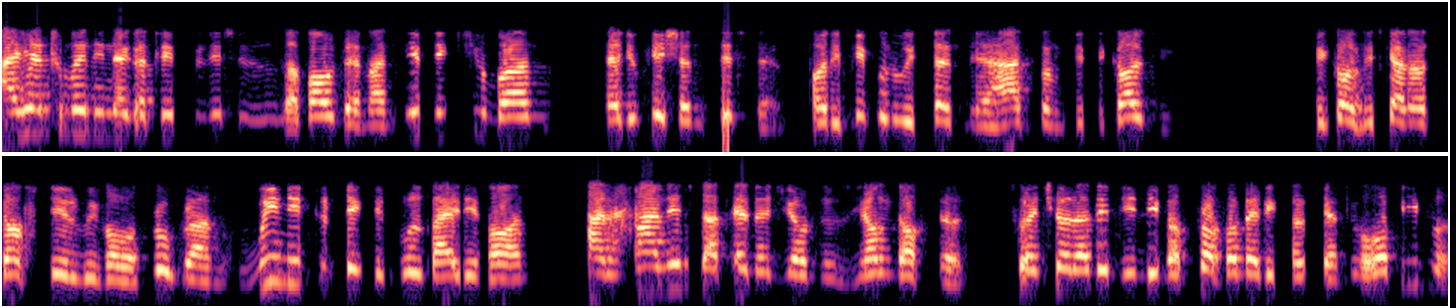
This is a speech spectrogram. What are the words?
I hear too many negative criticisms about them. And if the Cuban education system or the people we send there had some difficulty because it cannot dovetail with our program, we need to take the bull by the horn and harness that energy of those young doctors to ensure that they deliver proper medical care to our people.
